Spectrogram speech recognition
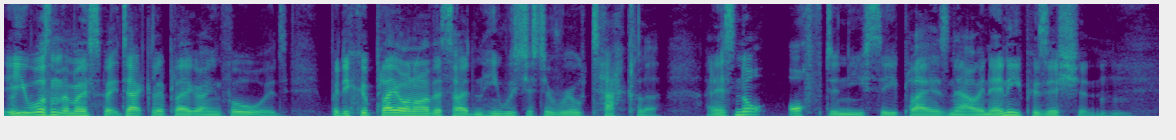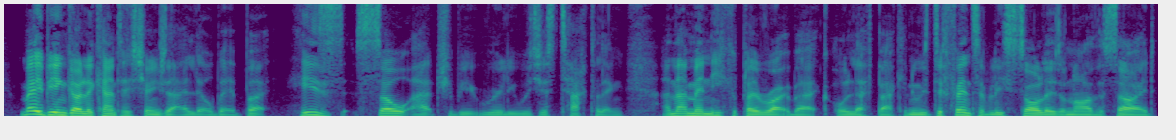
he wasn't the most spectacular player going forward, but he could play on either side, and he was just a real tackler. And it's not often you see players now in any position. Mm-hmm. Maybe N'Golo Kante's changed that a little bit, but his sole attribute really was just tackling, and that meant he could play right back or left back, and he was defensively solid on either side.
